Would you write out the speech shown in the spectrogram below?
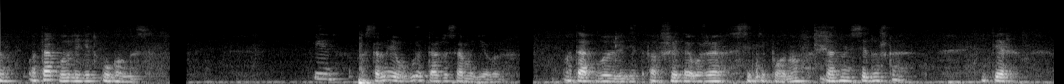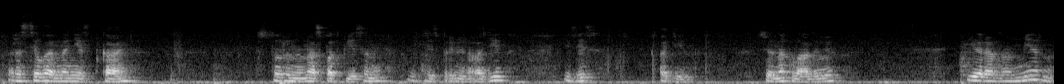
Все, вот так выглядит угол у нас. И остальные углы также самое делаю. Вот так выглядит обшитая уже синтепоном данная сидушка. Теперь расстилаем на низ ткань. Стороны у нас подписаны. Здесь примерно один и здесь один. Все накладываем. И равномерно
